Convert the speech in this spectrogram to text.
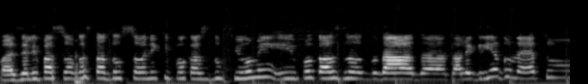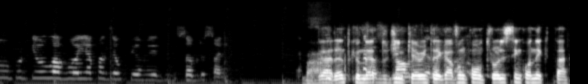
mas ele passou a gostar do Sonic por causa do filme e por causa do- da, da, da alegria do neto, porque o avô ia fazer o filme sobre o Sonic. Bah. Garanto que o neto do Jim Carrey entregava um controle sem conectar.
